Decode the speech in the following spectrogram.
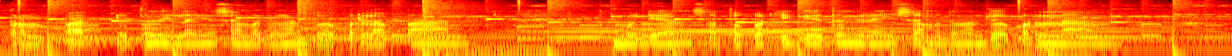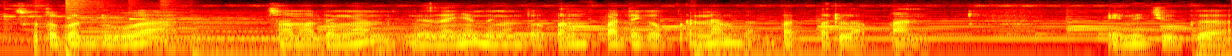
per 4 itu nilainya sama dengan 2 per 8 kemudian 1 per 3 itu nilainya sama dengan 2 per 6 1 per 2 sama dengan nilainya dengan 2 per 4 3 per 6 dan 4 per 8 ini juga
